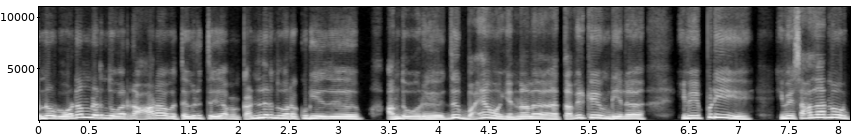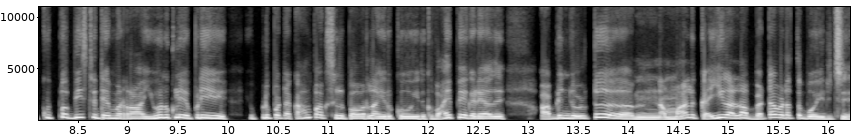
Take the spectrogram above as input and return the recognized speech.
உன்னோட உடம்புல இருந்து வர்ற ஆறாவை தவிர்த்து அவன் கண்ணுல இருந்து வரக்கூடியது அந்த ஒரு இது பயம் என்னால தவிர்க்கவே முடியல. இவன் எப்படி இவன் சாதாரண ஒரு குப்பை பீஸ்ட் டேமர்றா இவனுக்குள்ளே எப்படி இப்படிப்பட்ட காம்பாக்சல் பவர்லாம் இருக்கும்? இதுக்கு வாய்ப்பே கிடையாது. அப்படின்னு சொல்லிட்டு நம்மளால கைகாலெல்லாம் வெட்ட வெடத்த போயிருச்சு.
